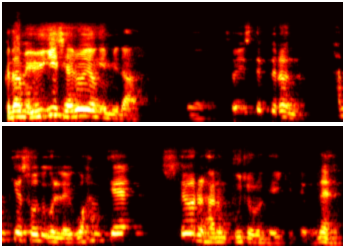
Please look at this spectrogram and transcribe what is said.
그 다음에 위기 제로형입니다. 예, 저희 스태프들은 함께 소득을 내고 함께 쉐어를 하는 구조로 되어 있기 때문에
